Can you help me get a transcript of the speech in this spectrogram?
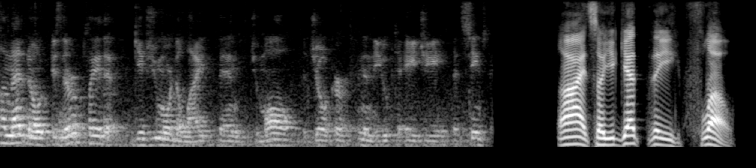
On that note, is there a play that gives you more delight than Jamal, the Joker, and then the oop to AG that seems to All right, so you get the flow,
